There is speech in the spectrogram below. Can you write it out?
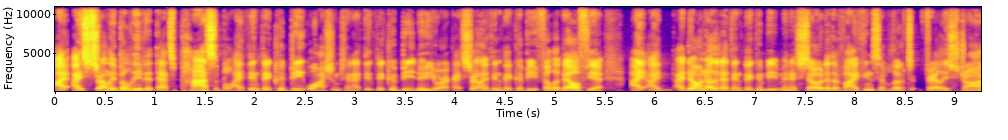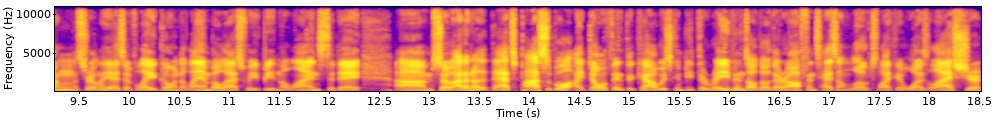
I, I, certainly believe that that's possible. I think they could beat Washington. I think they could beat New York. I certainly think they could beat Philadelphia. I, I, I don't know that I think they can beat Minnesota. The Vikings have looked fairly strong, certainly as of late, going to Lambeau last week, beating the Lions today. Um, so I don't know that that's possible. I don't think the Cowboys can beat the Ravens, although their offense hasn't looked like it was last year.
